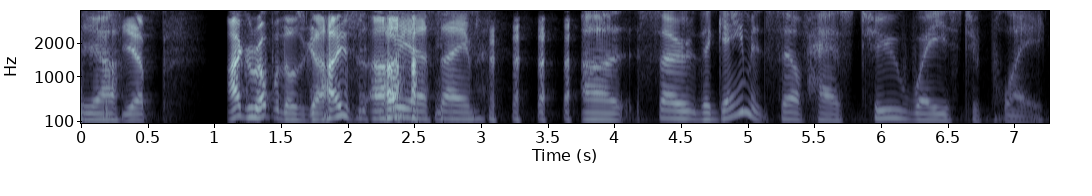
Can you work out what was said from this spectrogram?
Yeah. Yep. I grew up with those guys. oh Uh, yeah, same. Uh, so the game itself has two ways to play.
